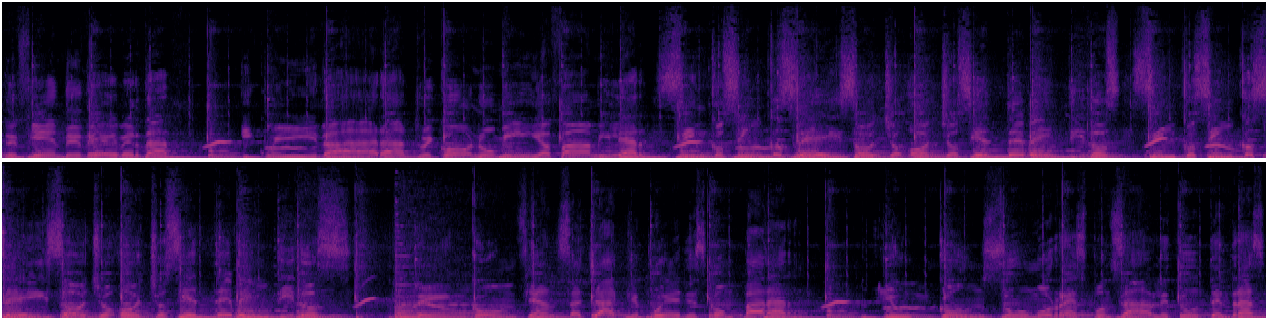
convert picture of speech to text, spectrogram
defiende de verdad y cuidará tu economía familiar. 55688722 55688722 Ten confianza ya que puedes comparar y un consumo responsable tú tendrás.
